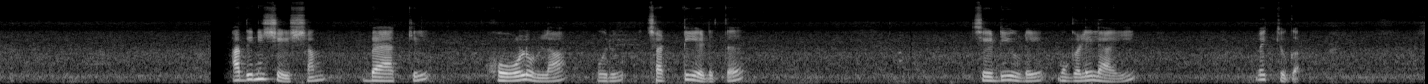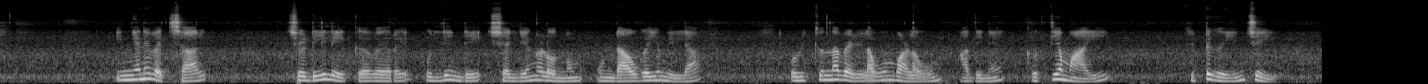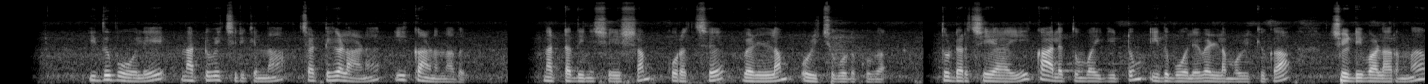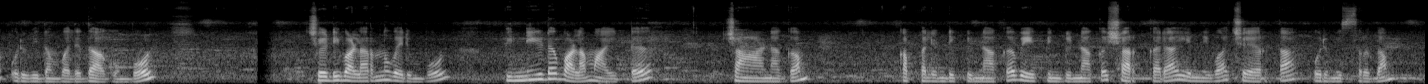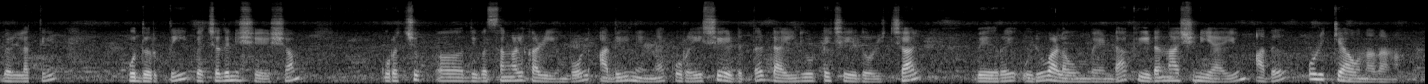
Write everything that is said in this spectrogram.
അതിനുശേഷം ബാക്കിൽ ഹോളുള്ള ഒരു ചട്ടിയെടുത്ത് ചെടിയുടെ മുകളിലായി വയ്ക്കുക ഇങ്ങനെ വെച്ചാൽ ചെടിയിലേക്ക് വേറെ പുല്ലിന്റെ ശല്യങ്ങളൊന്നും ഉണ്ടാവുകയുമില്ല. ഒഴിക്കുന്ന വെള്ളവും വളവും അതിന് കൃത്യമായി കിട്ടുകയും ചെയ്യും. ഇതുപോലെ നട്ടുവെച്ചിരിക്കുന്ന ചട്ടികളാണ് ഈ കാണുന്നത്. നട്ടതിന് ശേഷം കുറച്ച് വെള്ളം ഒഴിച്ചു കൊടുക്കുക. തുടർച്ചയായി കാലത്തും വൈകിട്ടും ഇതുപോലെ വെള്ളം ഒഴിക്കുക. ചെടി വളർന്ന് ഒരുവിധം വലുതാകുമ്പോൾ ചെടി വളർന്നു വരുമ്പോൾ പിന്നീട് വളമായിട്ട് ചാണകം കപ്പലണ്ടി പിണ്ണാക്ക് വേപ്പിൻ പിണ്ണാക്ക് ശർക്കര എന്നിവ ചേർത്ത ഒരു മിശ്രിതം വെള്ളത്തിൽ കുതിർത്തി വെച്ചതിന് ശേഷം കുറച്ച് ദിവസങ്ങൾ കഴിയുമ്പോൾ അതിൽ നിന്ന് കുറേശ്ശെ എടുത്ത് ഡൈല്യൂട്ട് ചെയ്തൊഴിച്ചാൽ വേറെ ഒരു വളവും വേണ്ട. കീടനാശിനിയായും അത് ഒഴിക്കാവുന്നതാണ്.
